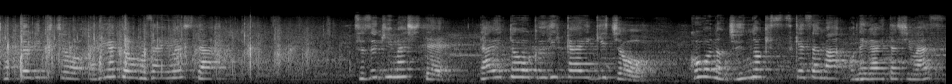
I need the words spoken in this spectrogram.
服部区長ありがとうございました。続きまして台東区議会議長河野淳之介様お願いいたします。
